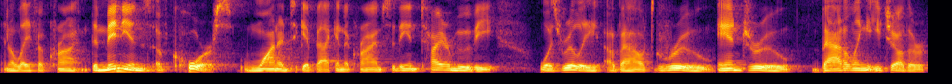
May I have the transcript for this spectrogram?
in a life of crime. The minions, of course, wanted to get back into crime, so the entire movie was really about Gru and Drew battling each other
